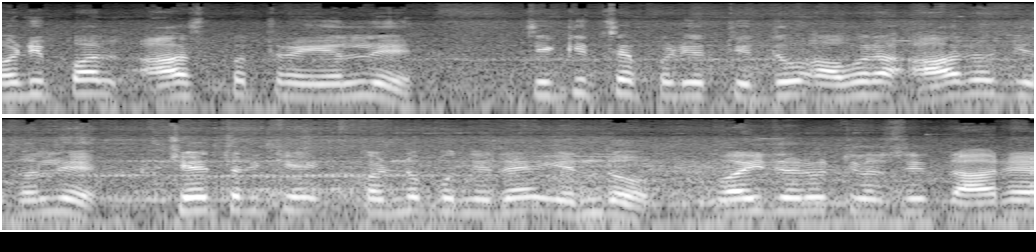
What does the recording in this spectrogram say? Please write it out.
ಮಣಿಪಾಲ್ ಆಸ್ಪತ್ರೆಯಲ್ಲಿ ಚಿಕಿತ್ಸೆ ಪಡೆಯುತ್ತಿದ್ದು, ಅವರ ಆರೋಗ್ಯದಲ್ಲಿ ಚೇತರಿಕೆ ಕಂಡುಬಂದಿದೆ ಎಂದು ವೈದ್ಯರು ತಿಳಿಸಿದ್ದಾರೆ.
